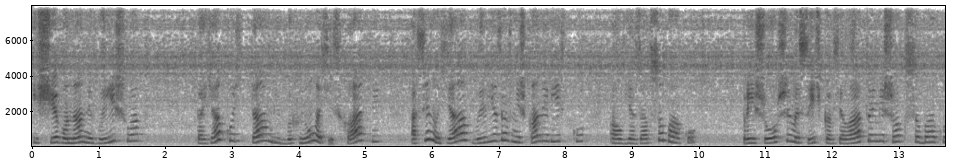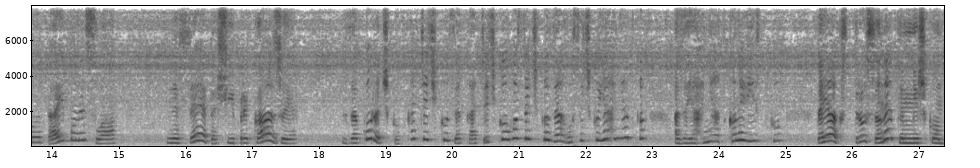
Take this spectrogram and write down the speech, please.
іще вона не вийшла, та якось там відбихнулась із хати, а син узяв, вив'язав з мішка невістку, а ув'язав собаку. Прийшовши, лисичка взяла той мішок з собакою та й понесла. Несе та ще й приказує. За курочку, качечку, за качечку, гусечку, за гусечку, ягнятко, а за ягнятко невістку. Та як струсоне тим мішком,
